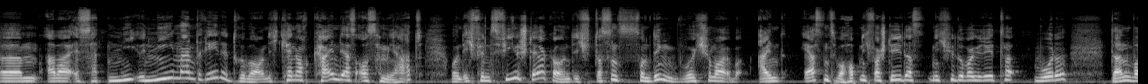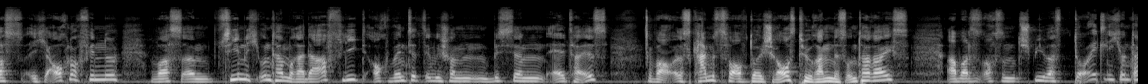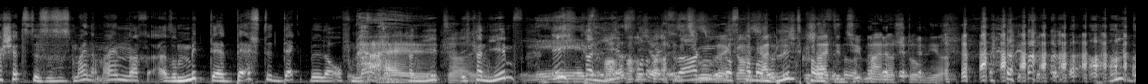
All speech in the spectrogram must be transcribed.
Ähm, aber es hat nie, niemand redet drüber und ich kenne auch keinen, der es außer mir hat. Und ich finde es viel stärker und ich, das ist so ein Ding, wo ich schon mal ein, erstens überhaupt nicht verstehe, dass nicht viel drüber geredet wurde. Dann, was ich auch noch finde, was ähm, ziemlich unterm Radar fliegt, auch wenn es jetzt irgendwie schon ein bisschen älter ist, war, es kam jetzt zwar auf Deutsch raus, Tyrannen des Unterreichs, aber das ist auch so ein Spiel, was deutlich unterschätzt ist. Es ist meiner Meinung nach also mit der beste Deckbilder auf dem Markt. Ich kann, je, ich kann jedem, nee, ich kann jedem von euch sagen, zu, das kann man kann, blind kaufen. Ich den Typen einer stumm hier.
